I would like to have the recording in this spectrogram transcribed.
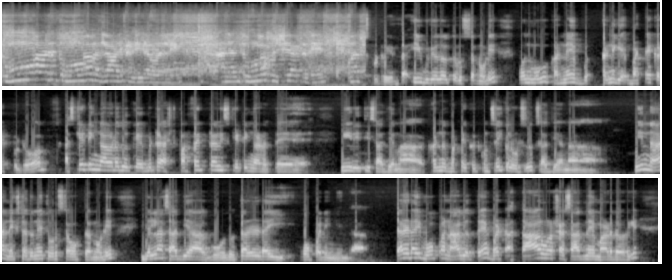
ತುಂಬಾ ಅಂದ್ರೆ ತುಂಬಾ ಬದಲಾವಣೆ ಕಂಡಿದೆ ಅವಳಲ್ಲಿ. ನನ್ ತುಂಬಾ ಖುಷಿ ಅಂತ ಈ ವಿಡಿಯೋದಲ್ಲಿ ತೋರಿಸ್ತಾರೆ ನೋಡಿ. ಒಂದು ಮಗು ಕಣ್ಣೆ ಕಣ್ಣಿಗೆ ಬಟ್ಟೆ ಕಟ್ಬಿಟ್ಟು, ಆ ಸ್ಕೇಟಿಂಗ್ ಆಡೋದಕ್ಕೆ ಬಿಟ್ರೆ ಅಷ್ಟು ಪರ್ಫೆಕ್ಟ್ ಆಗಿ ಸ್ಕೇಟಿಂಗ್ ಆಡುತ್ತೆ. ಈ ರೀತಿ ಸಾಧ್ಯನಾ? ಕಣ್ಣಿಗೆ ಬಟ್ಟೆ ಕಟ್ಕೊಂಡು ಸೈಕಲ್ ಓಡಿಸೋದಕ್ಕೆ ಸಾಧ್ಯನಾ? ಇನ್ನ ನೆಕ್ಸ್ಟ್ ಅದನ್ನೇ ತೋರಿಸ್ತಾ ಹೋಗ್ತಾರೆ ನೋಡಿ. ಇದೆಲ್ಲ ಸಾಧ್ಯ ಆಗುವುದು ಥರ್ಡ್ ಐ ಓಪನಿಂಗ್ ಇಂದ. ಥರ್ಡ್ ಐ ಓಪನ್ ಆಗುತ್ತೆ ಬಟ್ ಹತ್ತಾರು ವರ್ಷ ಸಾಧನೆ ಮಾಡಿದವರಿಗೆ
